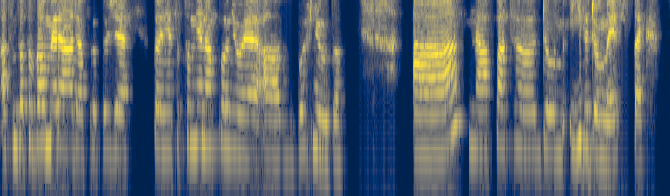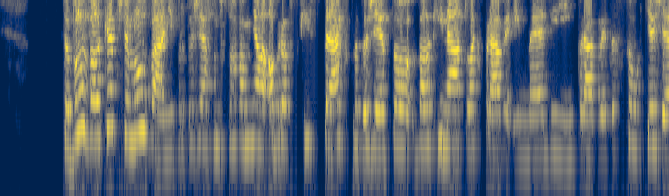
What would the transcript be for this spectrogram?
a jsem za to velmi ráda, protože to je něco, co mě naplňuje a zbožňuju to. A nápad eh, dom, jít do mis, tak to bylo velké přemlouvání, protože já jsem z toho měla obrovský strach, protože je to velký nátlak právě i médií, právě té soutěže.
